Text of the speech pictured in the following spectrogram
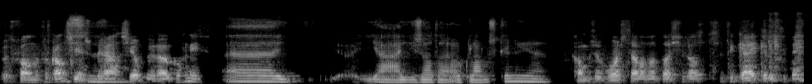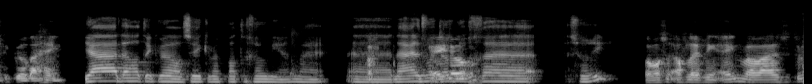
Een van vakantie-inspiratie op doen ook, of niet? Ja, je zal daar ook langs kunnen, ja. Ik kan me zo voorstellen dat als je dat zit te kijken, dat je denkt, ik wil daarheen. Ja, dat had ik wel, zeker bij Patagonia. Maar uh, nou, het wordt ook nog. Uh, sorry? Wat was aflevering 1? Waar waren ze toen?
